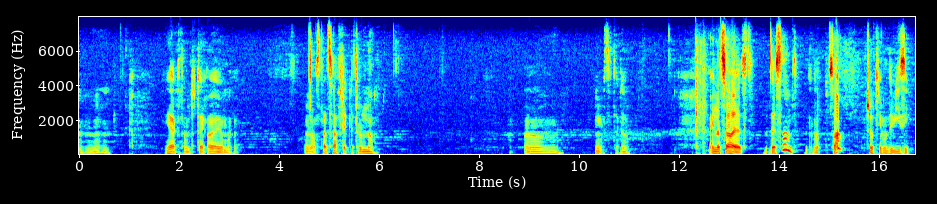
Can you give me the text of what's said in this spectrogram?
Mhm. Jak tam tutaj? Ojej, mogę. No, stracę Afrykę, trudno. Eee, nie chcę tego. Ej, no co jest? Desant? No, co? Czemu tu dywizji?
